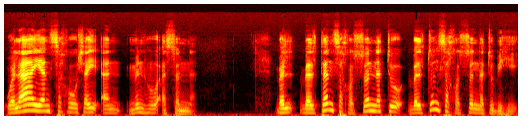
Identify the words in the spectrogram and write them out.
ولا ينسخ شيئا منه السنة بل بل تنسخ السنة بل تنسخ السنة به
